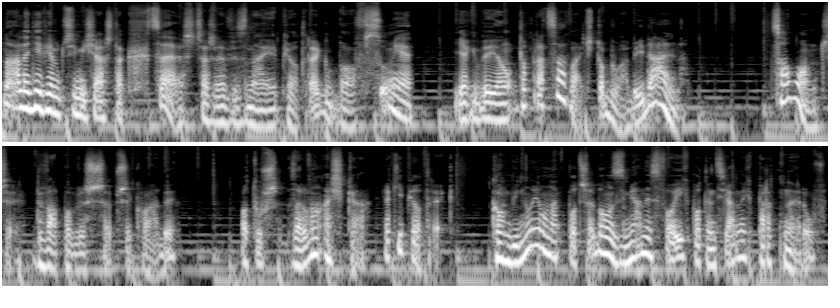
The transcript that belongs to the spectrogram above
No ale nie wiem, czy mi się aż tak chce, szczerze wyznaje Piotrek, bo w sumie jakby ją dopracować, to byłaby idealna. Co łączy dwa powyższe przykłady? Otóż zarówno Aśka, jak i Piotrek kombinują nad potrzebą zmiany swoich potencjalnych partnerów,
